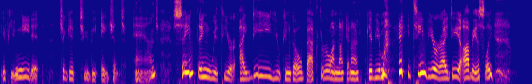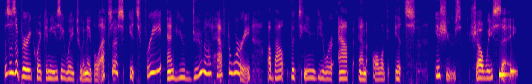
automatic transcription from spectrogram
if you need it to give to the agent. And same thing with your ID. You can go back through. I'm not going to give you my team viewer ID, obviously. This is a very quick and easy way to enable access. It's free, and you do not have to worry about the TeamViewer app and all of its issues, shall we say.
